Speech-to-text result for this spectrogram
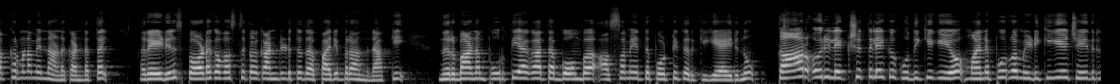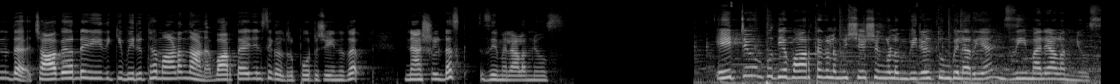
ആക്രമണമെന്നാണ് കണ്ടെത്തൽ. റെയ്ഡിൽ സ്ഫോടക വസ്തുക്കൾ കണ്ടെടുത്തത് പരിഭ്രാന്തനാക്കി. നിർമ്മാണം പൂർത്തിയാകാത്ത ബോംബ് അസമയത്ത് പൊട്ടിത്തെറിക്കുകയായിരുന്നു. കാർ ഒരു ലക്ഷ്യത്തിലേക്ക് കുതിക്കുകയോ മനഃപൂർവം ഇടിക്കുകയോ ചെയ്തിരുന്നത് ചാവേറിന്റെ രീതിക്ക് വിരുദ്ധമാണെന്നാണ് വാർത്താ ഏജൻസികൾ റിപ്പോർട്ട് ചെയ്യുന്നത്. National desk Zee Malayalam news. ഏറ്റവും പുതിയ വാർത്തകളും വിശേഷങ്ങളും വിരൽ തുമ്പിലറിയാൻ സി മലയാളം ന്യൂസ്.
